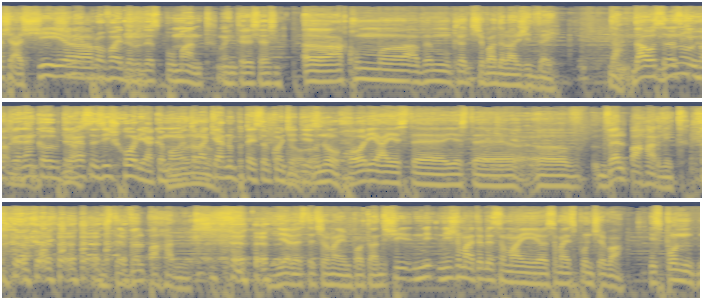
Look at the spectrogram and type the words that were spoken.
Așa, și Cine e uh, providerul de spumant? Mă interesează. uh, Acum uh, avem, cred, ceva de la Jidvei Da, da o să Nu, nu, schimbăm eu credeam că trebuia Da. să zici Horia, că în momentul Nu, nu, ăla nu. chiar nu puteai să-l concediezi. Nu, nu, Horia este, este uh, vel paharnic. este vel paharnic. El este cel mai important. Și ni- nici nu mai trebuie să mai, să mai spun ceva. Îi spun,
